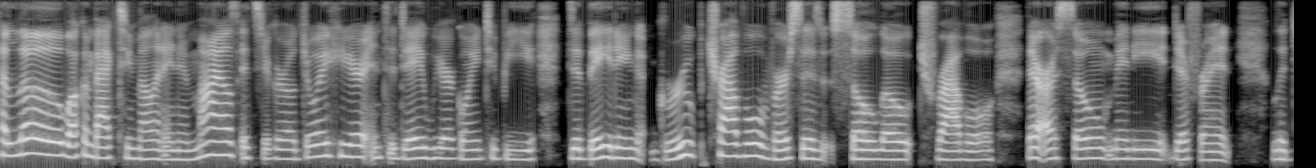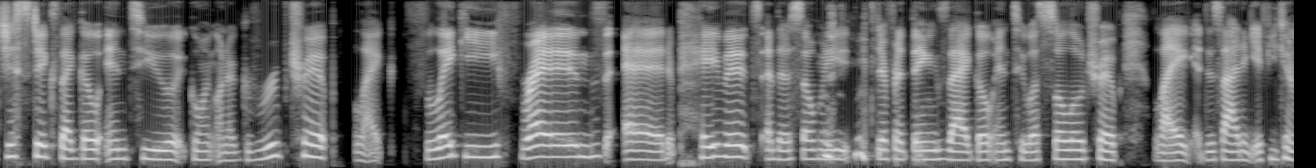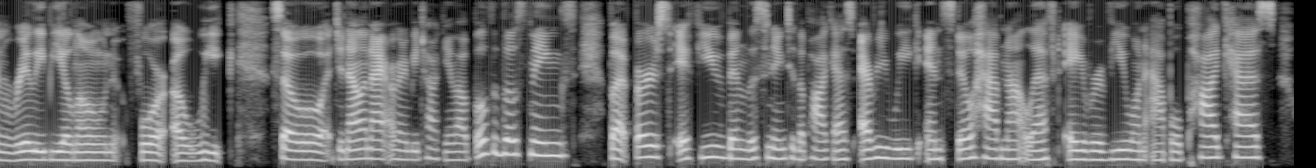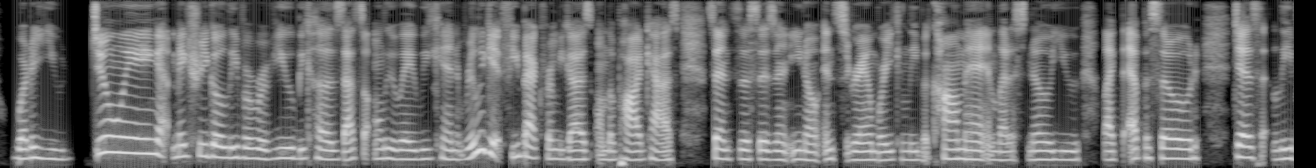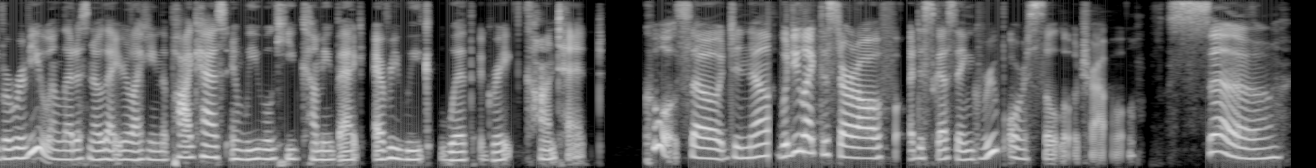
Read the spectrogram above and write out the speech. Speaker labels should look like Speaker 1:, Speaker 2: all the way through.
Speaker 1: Hello, welcome back to Melanin and Miles. It's your girl Joy here, and today we are going to be debating group travel versus solo travel. There are so many different logistics that go into going on a group trip, like flaky friends and payments. And there's so many different things that go into a solo trip, like deciding if you can really be alone for a week. So, Janelle and I are going to be talking about both of those things. But first, if you've been listening to the podcast every week and still have not left a review on Apple Podcasts, what are you doing. Make sure you go leave a review because that's the only way we can really get feedback from you guys on the podcast since this isn't, you know, Instagram where you can leave a comment and let us know you like the episode. Just leave a review and let us know that you're liking the podcast and we will keep coming back every week with great content. Cool. So, Janelle, would you like to start off discussing group or solo travel?
Speaker 2: So,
